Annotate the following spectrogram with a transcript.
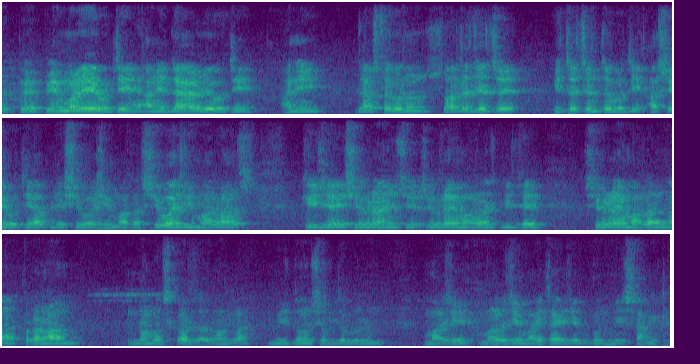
प्रे प्रेमळे होते आणि दयाळू होते आणि जास्त करून स्वराज्याचे हितचिंतक होते असे होते आपले शिवाजी महाराज. शिवाजी महाराज की जय शिवरायांचे शिवराय महाराज की जय शिवराय महाराजांना प्रणाम नमस्कार सर्वांना. मी दोन शब्द बोलून माझे मला जे माहीत आहे जे बघून मी सांगितले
